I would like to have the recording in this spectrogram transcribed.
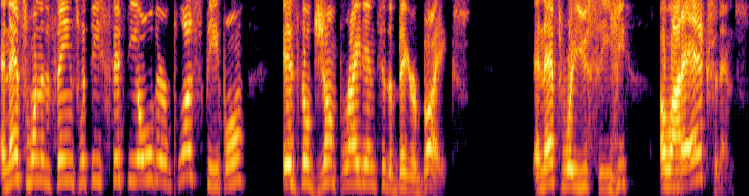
And that's one of the things with these 50 older plus people is they'll jump right into the bigger bikes. And that's where you see a lot of accidents.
